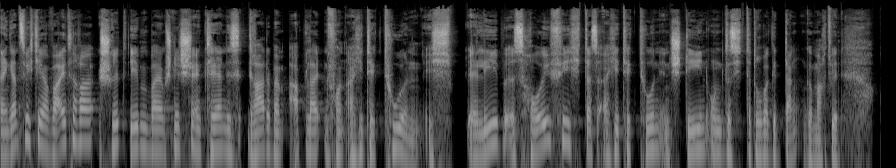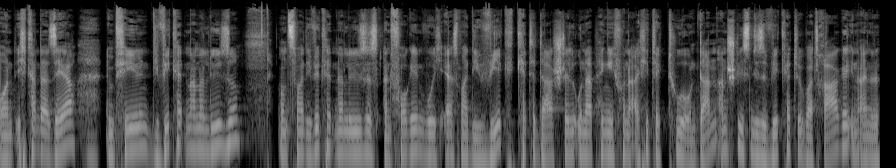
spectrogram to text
Ein ganz wichtiger weiterer Schritt eben beim Schnittstellenklären ist gerade beim Ableiten von Architekturen. Ich erlebe es häufig, dass Architekturen entstehen, ohne dass sich darüber Gedanken gemacht wird. Und ich kann da sehr empfehlen, die Wirkkettenanalyse. Und zwar die Wirkkettenanalyse ist ein Vorgehen, wo ich erstmal die Wirkkette darstelle, unabhängig von der Architektur. Und dann anschließend diese Wirkkette übertrage in eine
